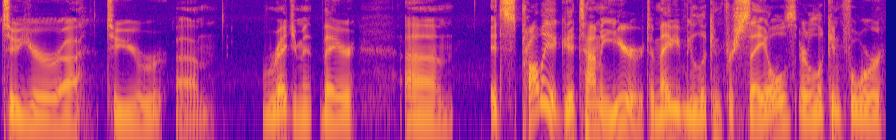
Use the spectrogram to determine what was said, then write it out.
to your uh, to your um, regiment there. Um, it's probably a good time of year to maybe be looking for sales or looking for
